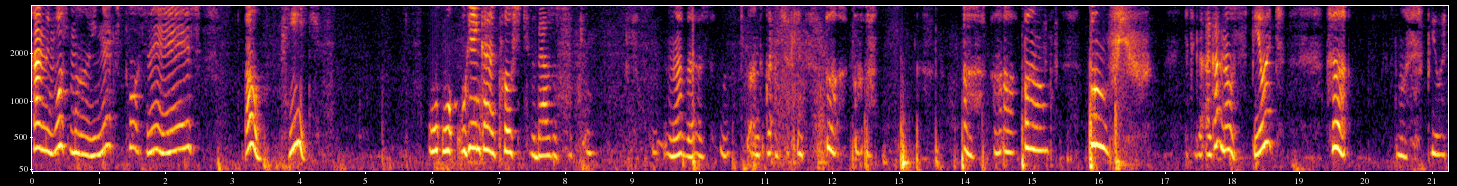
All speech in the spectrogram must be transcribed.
Finally, what's my next person is... Oh, Peach. We're, getting kind of close to the Bowser section. Not Bowser, the underground section. Boom, boom. Phew. Got no spirit. No spirit.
